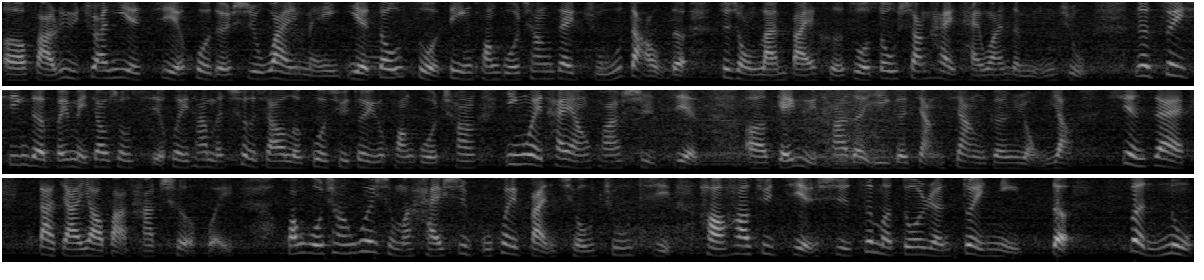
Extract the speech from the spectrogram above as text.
呃，法律专业界或者是外媒，也都锁定黄国昌在主导的这种蓝白合作，都伤害台湾的民主。那最新的北美教授协会，他们撤销了过去对于黄国昌因为太阳花事件，呃，给予他的一个奖项跟荣耀，现在。大家要把它撤回。黄国昌为什么还是不会反求诸己，好好去检视这么多人对你的愤怒，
